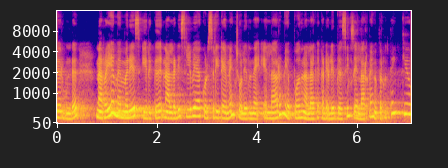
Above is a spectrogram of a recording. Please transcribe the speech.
பேர் உண்டு. நிறைய மெமரிஸ் இருக்குது நான் ஆல்ரெடி சில்வையா குர்சரி டைம்லேயும் சொல்லியிருந்தேன். எல்லாரும் எப்போதும் நல்லா இருக்க கடவுளை. பிளெஸிங்ஸ் எல்லாருக்கும் இப்போ தேங்க்யூ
